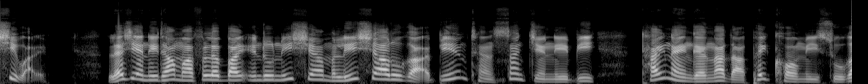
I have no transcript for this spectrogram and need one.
ရှိပါတယ်။လက်ရှိအနေအထားမှာဖိလစ်ပိုင်၊အင်ဒိုနီးရှား၊မလေးရှားတို့ကအပြင်းထန်ဆန့်ကျင်နေပြီးထိုင်းနိုင်ငံကသာဖိတ်ခေါ်မီဆိုက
